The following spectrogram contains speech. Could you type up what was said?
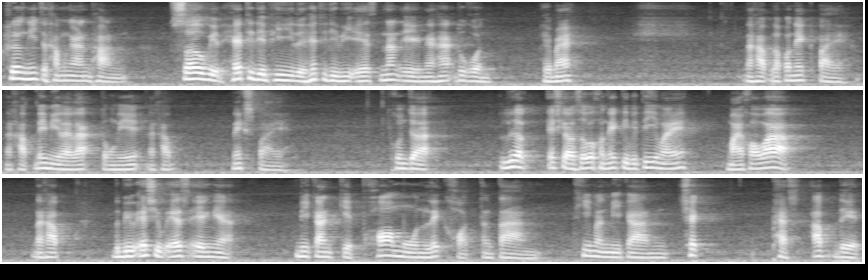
เครื่องนี้จะทำงานผ่าน Service HTTP หรือ HTTPS นั่นเองนะฮะทุกคน เห็นไหม นะครับแล้วก็ next ไปนะครับ ไม่มีอะไรละตรงนี้นะครับ next ไป คุณจะเลือก SQL Server Connectivity ไหม หมายความว่านะครับ WSUS เองเนี่ย มีการเก็บข้อมูล Record ต่างๆ ที่มันมีการเช็ค Patch Update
